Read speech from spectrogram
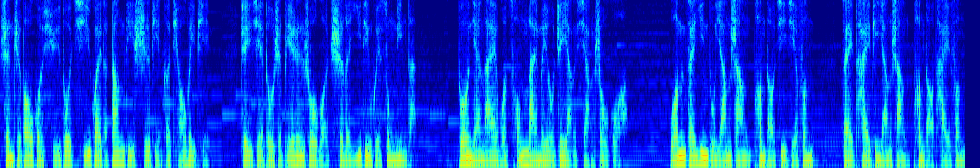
甚至包括许多奇怪的当地食品和调味品，这些都是别人说我吃了一定会送命的。”多年来，我从来没有这样享受过。我们在印度洋上碰到季节风，在太平洋上碰到台风，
